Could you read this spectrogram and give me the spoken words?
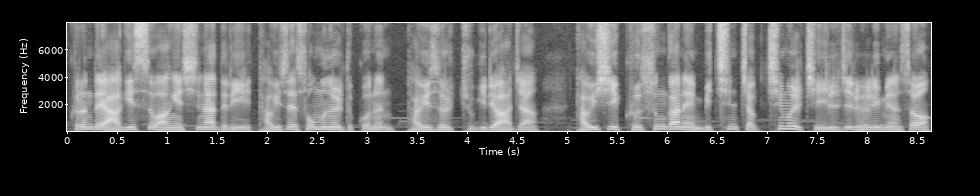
그런데 아기스 왕의 신하들이 다윗의 소문을 듣고는 다윗을 죽이려 하자 다윗이 그 순간에 미친 척 침을 질질 흘리면서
